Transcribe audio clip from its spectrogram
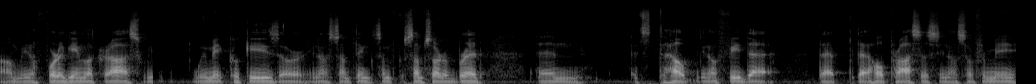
Um, you know, for the game lacrosse, we, we make cookies or you know something, some some sort of bread, and it's to help you know feed that that that whole process. You know, so for me,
